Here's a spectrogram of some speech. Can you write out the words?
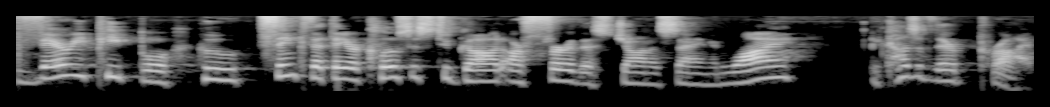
Very people who think that they are closest to God are furthest, John is saying. And why? Because of their pride.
